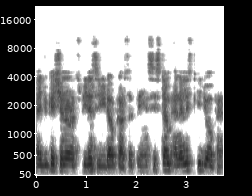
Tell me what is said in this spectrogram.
एजुकेशन और एक्सपीरियंस रीड आउट कर सकते हैं। सिस्टम एनालिस्ट की जॉब है।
